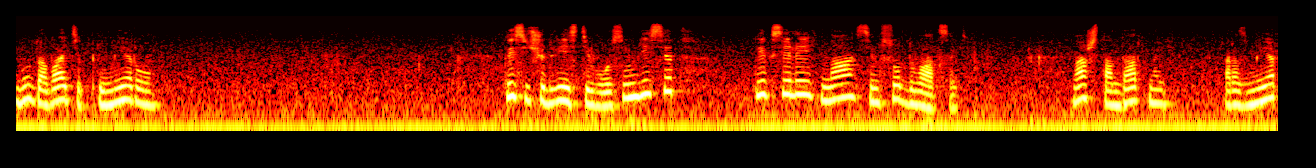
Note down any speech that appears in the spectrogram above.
Ну, давайте, к примеру, 1280 пикселей на 720. Наш стандартный размер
